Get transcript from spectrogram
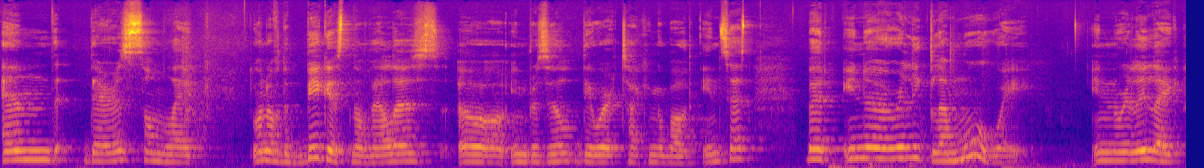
and there is some like one of the biggest novellas uh, in Brazil. They were talking about incest, but in a really glamour way. In really like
